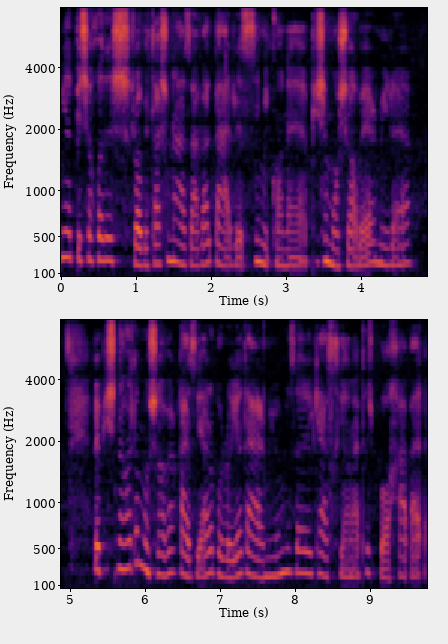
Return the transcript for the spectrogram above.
میاد پیش خودش رابطهشون از اول بررسی می‌کنه پیش مشاور میره. به پیشنهاد مشاور قضیه رو با رویا در میون می‌ذاره که از خیانتش باخبره.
